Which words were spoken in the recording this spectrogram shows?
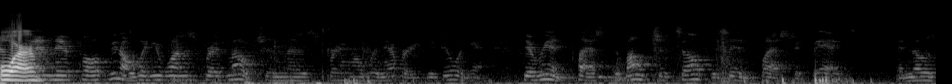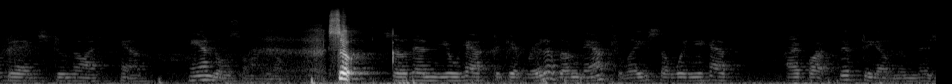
or? And they're full, you know, when you want to spread mulch in the spring or whenever you're doing it, they're in plastic, the mulch itself is in plastic bags. And those bags do not have handles on them. So So then you have to get rid of them naturally, so when you have, I bought fifty of them this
